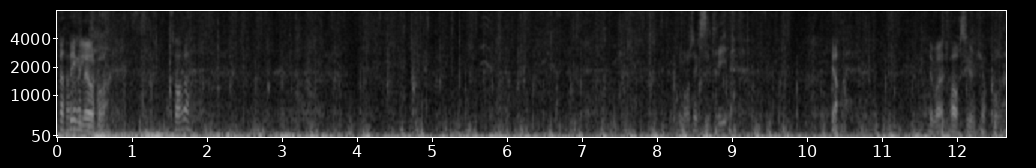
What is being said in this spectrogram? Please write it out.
Vært byggeleder på. Jeg sa det. Det var 63. Ja. Det var et par sekunder kjappere.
